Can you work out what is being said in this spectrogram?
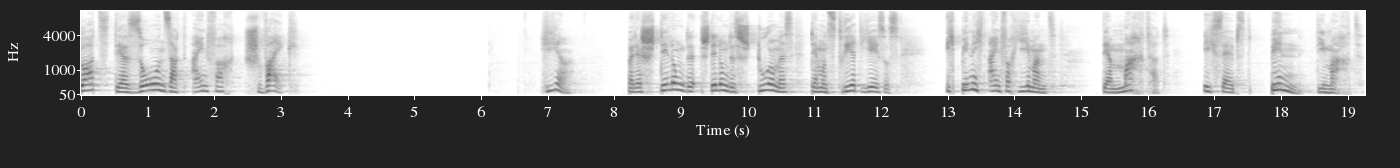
Gott, der Sohn, sagt einfach, schweig. Hier, bei der Stillung, Stillung des Sturmes, demonstriert Jesus, ich bin nicht einfach jemand, der Macht hat. Ich selbst bin die Macht.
